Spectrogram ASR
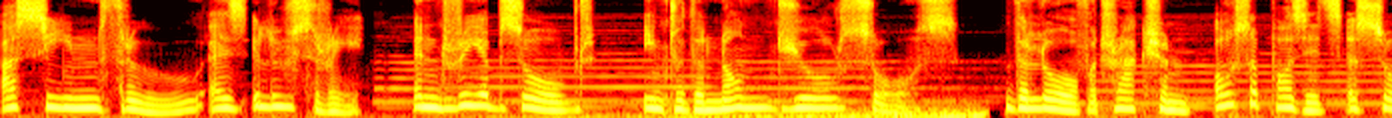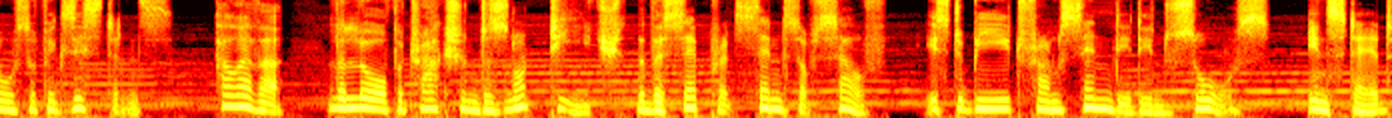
are seen through as illusory and reabsorbed into the non-dual source. The law of attraction also posits a source of existence. However, the law of attraction does not teach that the separate sense of self is to be transcended in source. Instead,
